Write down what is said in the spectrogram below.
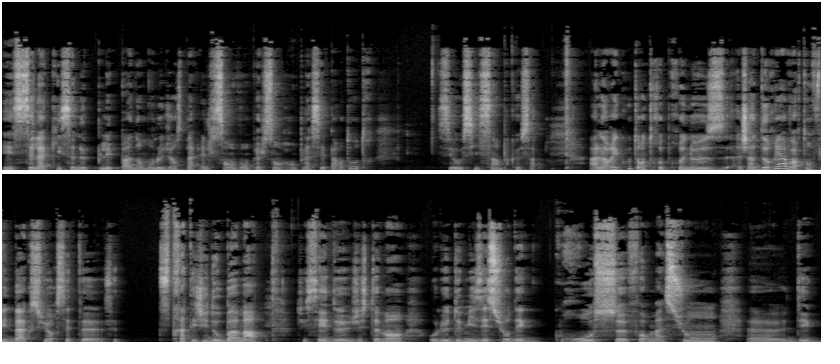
Et celles à qui ça ne plaît pas dans mon audience, ben, elles s'en vont, elles sont remplacées par d'autres. C'est aussi simple que ça. Alors écoute, entrepreneuse, j'adorais avoir ton feedback sur cette, cette stratégie d'Obama, tu sais, de justement, au lieu de miser sur des grosses formations, euh, des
